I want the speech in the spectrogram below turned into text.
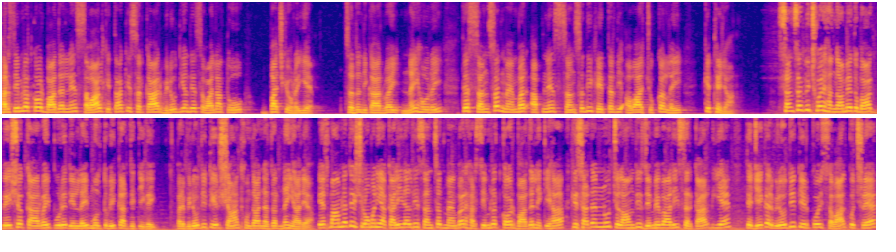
ਹਰਸਿਮਰਤ ਕੌਰ ਬਾਦਲ ਨੇ ਸਵਾਲ ਕੀਤਾ ਕਿ ਸਰਕਾਰ ਵਿਰੋਧੀਆਂ ਦੇ ਸਵਾਲਾਂ ਤੋਂ ਬਚ ਕਿਉਂ ਰਹੀ ਹੈ। ਸਦਨ ਦੀ ਕਾਰਵਾਈ ਨਹੀਂ ਹੋ ਰਹੀ ਤੇ ਸੰਸਦ ਮੈਂਬਰ ਆਪਣੇ ਸੰਸਦੀ ਖੇਤਰ ਦੀ ਆਵਾਜ਼ ਚੁੱਕਣ ਲਈ ਕਿੱਥੇ ਜਾਣ? ਸੰਸਦ ਵਿੱਚ ਹੋਏ ਹੰਗਾਮੇ ਤੋਂ ਬਾਅਦ ਬੇਸ਼ੱਕ ਕਾਰਵਾਈ ਪੂਰੇ ਦਿਨ ਲਈ ਮੁਲਤਵੀ ਕਰ ਦਿੱਤੀ ਗਈ, ਪਰ ਵਿਰੋਧੀ ਧਿਰ ਸ਼ਾਂਤ ਹੁੰਦਾ ਨਜ਼ਰ ਨਹੀਂ ਆ ਰਿਹਾ। ਇਸ ਮਾਮਲੇ ਤੇ ਸ਼੍ਰੋਮਣੀ ਅਕਾਲੀ ਦਲ ਦੀ ਸੰਸਦ ਮੈਂਬਰ ਹਰਸਿਮਰਤ ਕੌਰ ਬਾਦਲ ਨੇ ਕਿਹਾ ਕਿ ਸਦਨ ਨੂੰ ਚਲਾਉਣ ਦੀ ਜ਼ਿੰਮੇਵਾਰੀ ਸਰਕਾਰ ਦੀ ਹੈ ਤੇ ਜੇਕਰ ਵਿਰੋਧੀ ਧਿਰ ਕੋਈ ਸਵਾਲ ਪੁੱਛ ਰਿਹਾ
